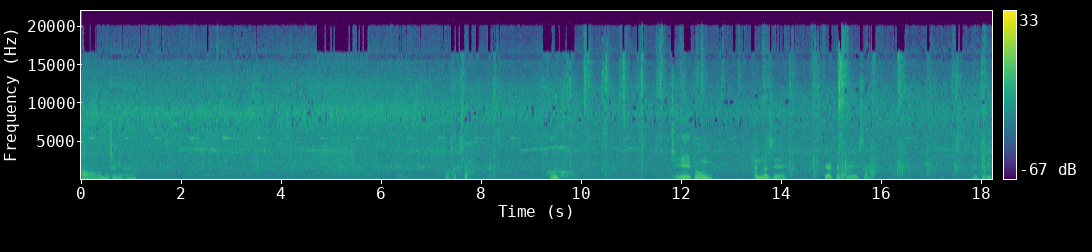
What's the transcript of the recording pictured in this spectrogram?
화엄전인가요? 자 갑시다. 어이구. 제일 더운 한낮에 뼈약뼈 아래에서 애들이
